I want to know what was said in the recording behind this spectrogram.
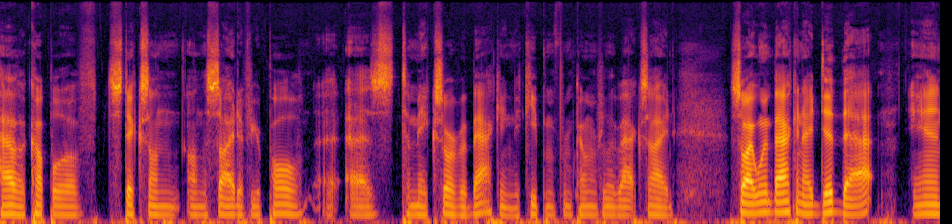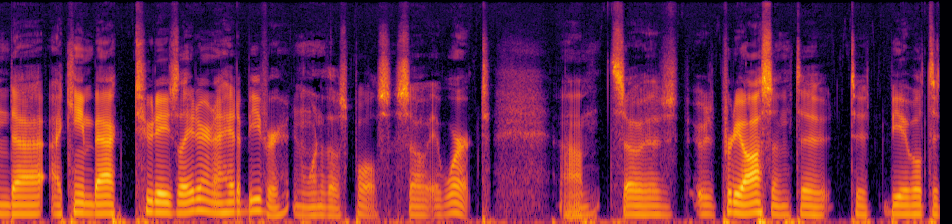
have a couple of sticks on on the side of your pole uh, as to make sort of a backing to keep them from coming from the back side. So I went back and I did that, and uh, I came back two days later and I had a beaver in one of those poles. So it worked. Um, so it was it was pretty awesome to to be able to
